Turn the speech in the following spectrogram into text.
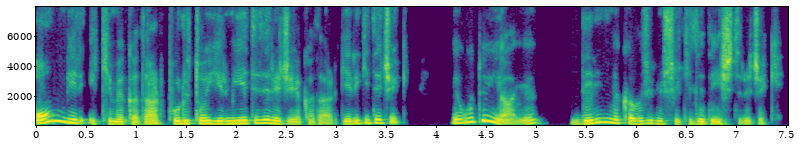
11 Ekim'e kadar Plüto 27 dereceye kadar geri gidecek ve bu dünyayı derin ve kalıcı bir şekilde değiştirecek.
